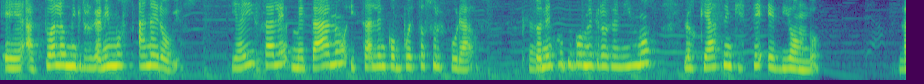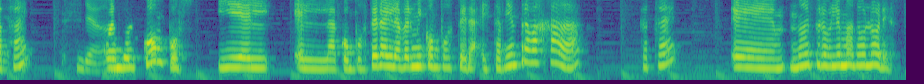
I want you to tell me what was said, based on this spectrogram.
Eh, actúan los microorganismos anaerobios y ahí sale metano y salen compuestos sulfurados. Son estos tipos de microorganismos los que hacen que esté hediondo. ¿Cachai? Cuando el compost y el, la compostera y la vermicompostera está bien trabajada, ¿cachai? Eh, no hay problema de olores.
